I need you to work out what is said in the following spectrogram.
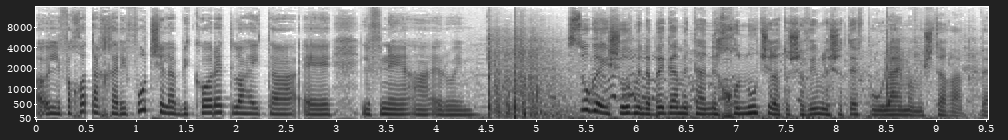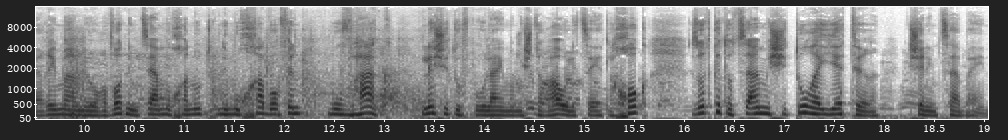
לפחות החריפות של הביקורת לא הייתה אה, לפני האירועים. סוג היישוב מנבא גם את הנכונות של התושבים לשתף פעולה עם המשטרה. בערים המעורבות נמצאה מוכנות נמוכה באופן מובהק לשיתוף פעולה עם המשטרה או לציית לחוק, זאת כתוצאה משיטור היתר שנמצא בהן.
